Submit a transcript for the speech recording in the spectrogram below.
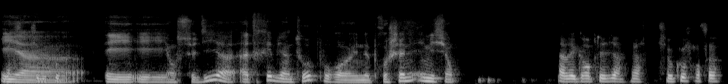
Et, euh, et, on se dit à très bientôt pour une prochaine émission. Avec grand plaisir. Merci beaucoup, François.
